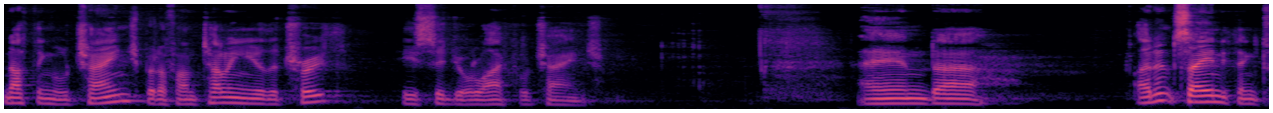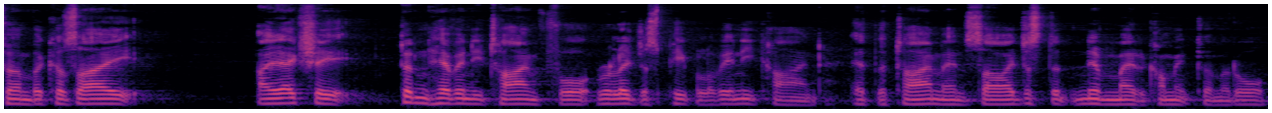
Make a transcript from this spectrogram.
nothing will change. But if I'm telling you the truth, he said, your life will change. And uh, I didn't say anything to him because I, I actually didn't have any time for religious people of any kind at the time, and so I just never made a comment to him at all.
